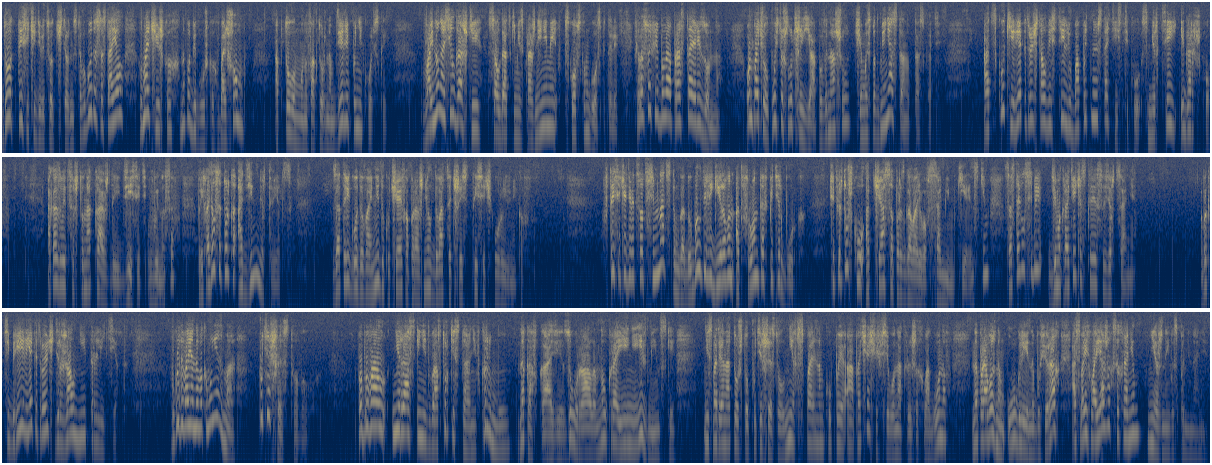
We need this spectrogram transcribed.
до 1914 года состоял в мальчишках, на побегушках, в большом оптовом мануфактурном деле по Никольской. В войну носил горшки с солдатскими испражнениями в Псковском госпитале. Философия была простая и резонна. Он почел, пусть уж лучше я повыношу, чем из-под меня станут таскать. От скуки Илья Петрович стал вести любопытную статистику смертей и горшков. Оказывается, что на каждые 10 выносов приходился только один мертвец. За три года войны Докучаев опорожнил 26 тысяч урыльников. В 1917 году был делегирован от фронта в Петербург. Четвертушку от часа, поразговаривав с самим Керенским, составил себе демократическое созерцание. В октябре Илья Петрович держал нейтралитет. В годы военного коммунизма путешествовал – Побывал не раз и не два в Туркестане, в Крыму, на Кавказе, за Уралом, на Украине и в Минске. Несмотря на то, что путешествовал не в спальном купе, а почаще всего на крышах вагонов, на паровозном угле и на буферах, о своих вояжах сохранил нежные воспоминания.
